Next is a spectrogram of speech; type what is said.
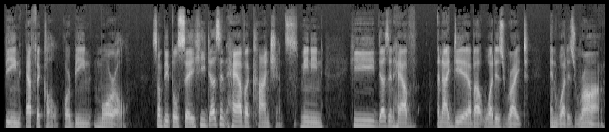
being ethical or being moral. Some people say he doesn't have a conscience, meaning he doesn't have an idea about what is right and what is wrong.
